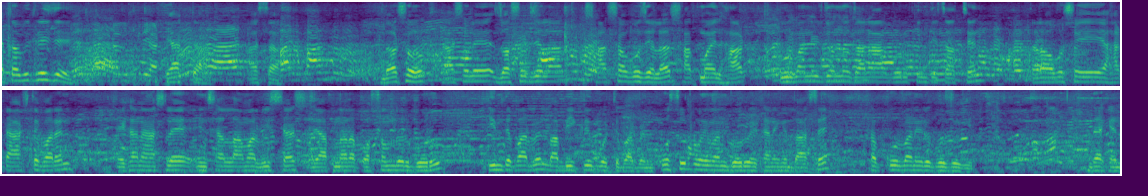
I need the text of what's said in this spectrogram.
একটা বিক্রি হয়েছে একটা। আচ্ছা। দর্শক, আসলে যশোর জেলার সারসা উপজেলার সাত মাইল হাট কুরবানির জন্য যারা গরু কিনতে চাচ্ছেন, তারা অবশ্যই এই হাটে আসতে পারেন। এখানে আসলে ইনশাল্লাহ আমার বিশ্বাস যে আপনারা পছন্দের গরু কিনতে পারবেন বা বিক্রি করতে পারবেন। প্রচুর পরিমাণ গরু এখানে কিন্তু আছে, সব কুরবানির উপযোগী। দেখেন,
